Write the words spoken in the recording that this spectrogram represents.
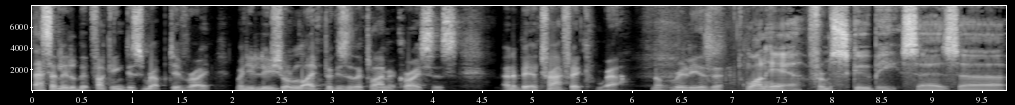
That's a little bit fucking disruptive, right? When you lose your life because of the climate crisis and a bit of traffic, well, not really, is it? One here from Scooby says, uh,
